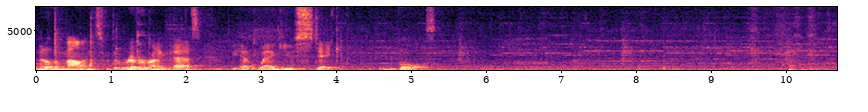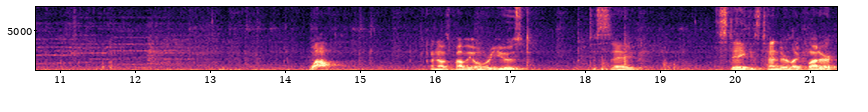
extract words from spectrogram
middle of the mountains with the river running past, we have Wagyu steak bowls. wow. I know it's probably overused to say the steak is tender like butter,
